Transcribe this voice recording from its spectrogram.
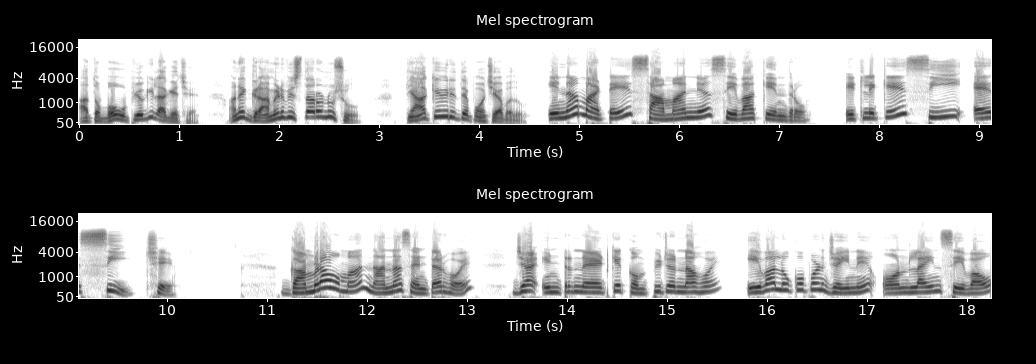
આ તો બહુ ઉપયોગી લાગે છે. અને ગ્રામીણ વિસ્તારોનું શું? ત્યાં કેવી રીતે પહોંચ્યા બધું? એના માટે સામાન્ય સેવા કેન્દ્રો. એટલે કે સીએસસી છે. ગામડાઓમાં નાના સેન્ટર હોય જ્યાં ઇન્ટરનેટ કે કમ્પ્યુટર ના હોય એવા લોકો પણ જઈને ઓનલાઈન સેવાઓ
